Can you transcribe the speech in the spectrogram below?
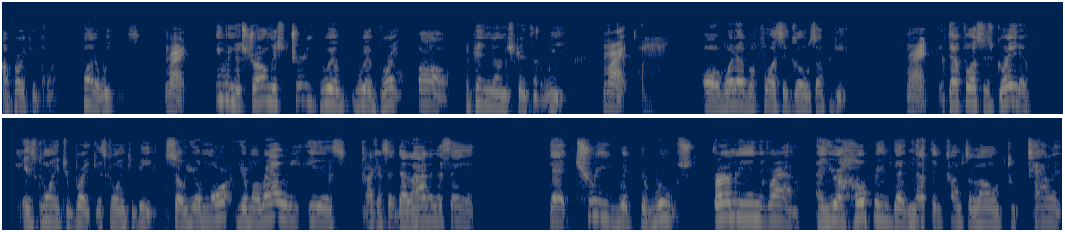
a breaking point, a point of weakness Right. even the strongest tree will will break fall depending on the strength of the wind Right. or whatever force it goes up against. Right. If that force is greater, it's going to break. It's going to be. So your more your morality is like I said, that line in the sand, that tree with the roots firmly in the ground, and you're hoping that nothing comes along to challenge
